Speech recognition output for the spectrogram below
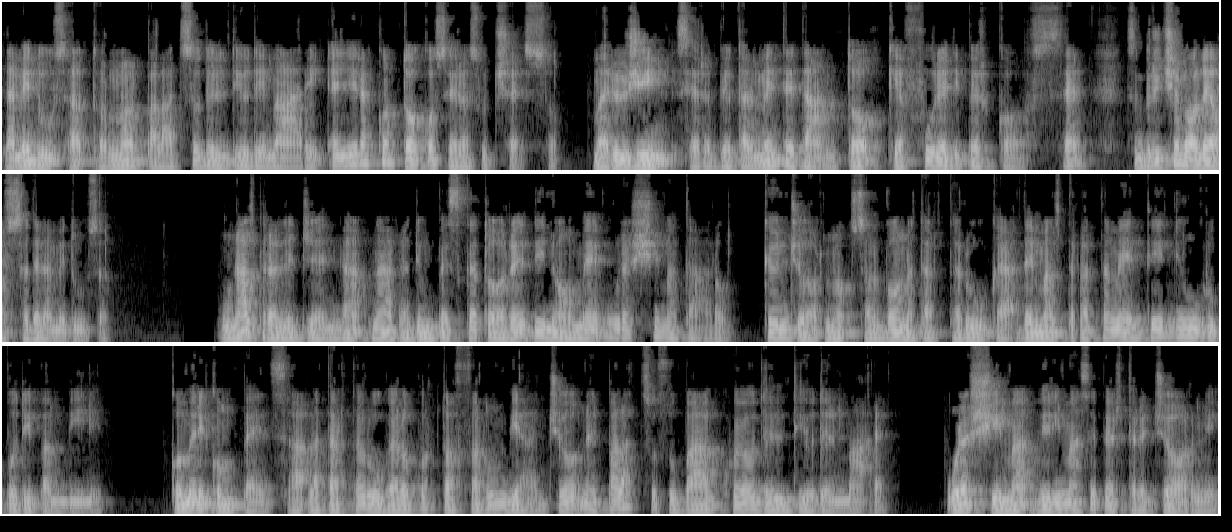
La Medusa tornò al palazzo del dio dei mari e gli raccontò cosa era successo. Ma Ryujin si arrabbiò talmente tanto che a furia di percosse sbriciolò le ossa della Medusa. Un'altra leggenda narra di un pescatore di nome Urashima Taro, che un giorno salvò una tartaruga dai maltrattamenti di un gruppo di bambini. Come ricompensa, la tartaruga lo portò a fare un viaggio nel palazzo subacqueo del dio del mare. Urashima vi rimase per tre giorni,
